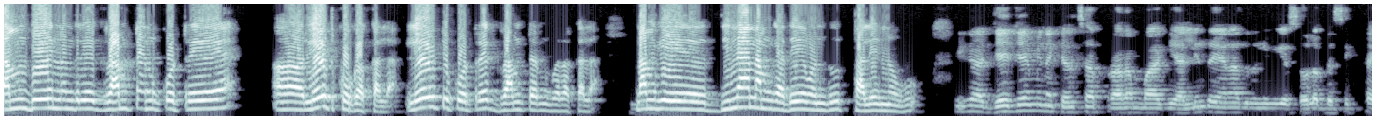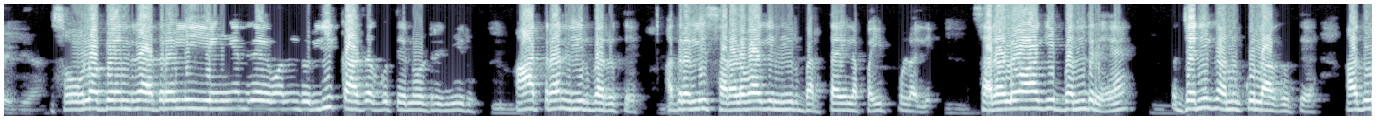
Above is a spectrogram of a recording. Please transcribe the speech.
ನಮ್ದೇನಂದ್ರೆ ಗ್ರಾಮ್ ಟನ್ ಕೊಟ್ರೆ ಲೇಔಟ್ಗೆ ಹೋಗಕ್ಕಲ್ಲ. ಲೇಔಟ್ ಕೊಟ್ರೆ ಗ್ರಾಮ್ ಟನ್ ಬರಕ್ಕಲ್ಲ. ನಮ್ಗೆ ದಿನ ನಮ್ಗೆ ಅದೇ ಒಂದು ತಲೆನೋವು. ಈಗ ಜೆ ನ ಕೆಲಸ ಪ್ರಾರಂಭ ಆಗಿ ಅಲ್ಲಿಂದ ಏನಾದರೂ ನಿಮಗೆ ಸೌಲಭ್ಯ ಸಿಗ್ತಾ ಇದೆಯಾ? ಸೌಲಭ್ಯ ಅಂದ್ರೆ ಅದರಲ್ಲಿ ಹೆಂಗಂದ್ರೆ ಒಂದು ಲೀಕ್ ಆಗುತ್ತೆ ನೋಡ್ರಿ ನೀರು. ಆ ತರ ನೀರ್ ಬರುತ್ತೆ. ಅದರಲ್ಲಿ ಸರಳವಾಗಿ ನೀರ್ ಬರ್ತಾ ಇಲ್ಲ ಪೈಪ್ಗಳಲ್ಲಿ ಸರಳವಾಗಿ ಬಂದ್ರೆ ಜನಿಗೆ ಅನುಕೂಲ ಆಗುತ್ತೆ. ಅದು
